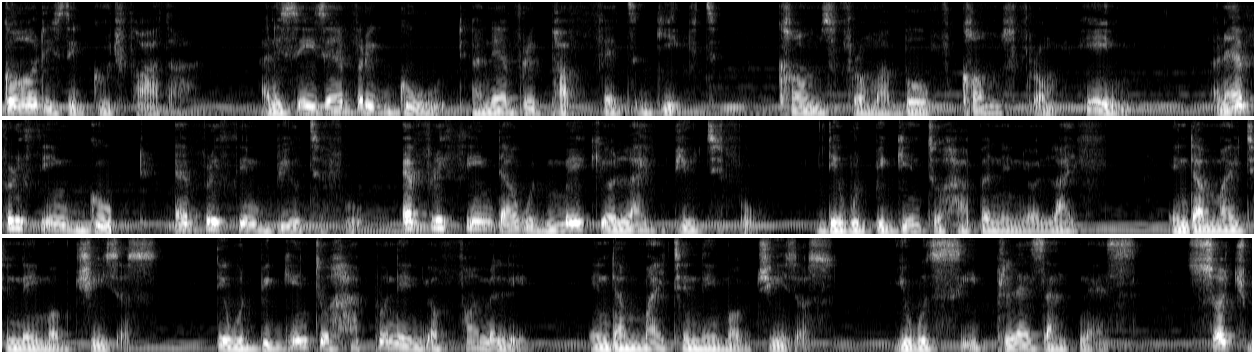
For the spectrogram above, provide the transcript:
God is the good Father. And He says, Every good and every perfect gift comes from above, comes from Him. And everything good, everything beautiful, everything that would make your life beautiful, they would begin to happen in your life in the mighty name of Jesus. They would begin to happen in your family in the mighty name of Jesus. You will see pleasantness, such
